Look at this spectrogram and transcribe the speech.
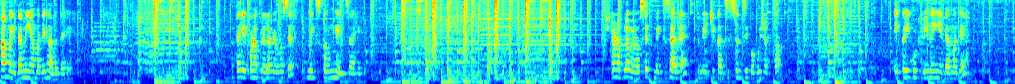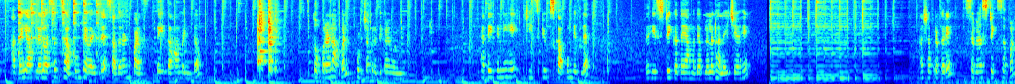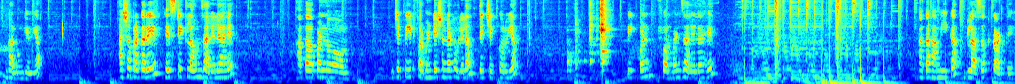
हा मैदा मी यामध्ये घालत आहे. आता हे पण आपल्याला व्यवस्थित मिक्स करून घ्यायचं आहे. मिश्रण आपलं व्यवस्थित मिक्स झालंय. तुम्ही याची कन्सिस्टन्सी बघू शकता. एकही कुठली नाही आहे त्यामध्ये. आता हे आपल्याला असंच झाकून ठेवायचं आहे साधारण पाच ते दहा मिनटं. तोपर्यंत आपण पुढच्या कृतीकडे वळूया. आता इथे मी हे चीज क्यूब्स कापून घेतल्यात. तर हे स्टिक आता यामध्ये आपल्याला घालायचे आहे. अशा प्रकारे सगळ्या स्टिक्स आपण घालून घेऊया. अशा प्रकारे हे स्टिक लावून झालेले आहेत. आता आपण जे पीठ फर्मेंटेशनला ठेवलेलं ते चेक करूया. पीठ पण फर्मेंट झालेलं आहे. आता हा मी एका ग्लासात काढते.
